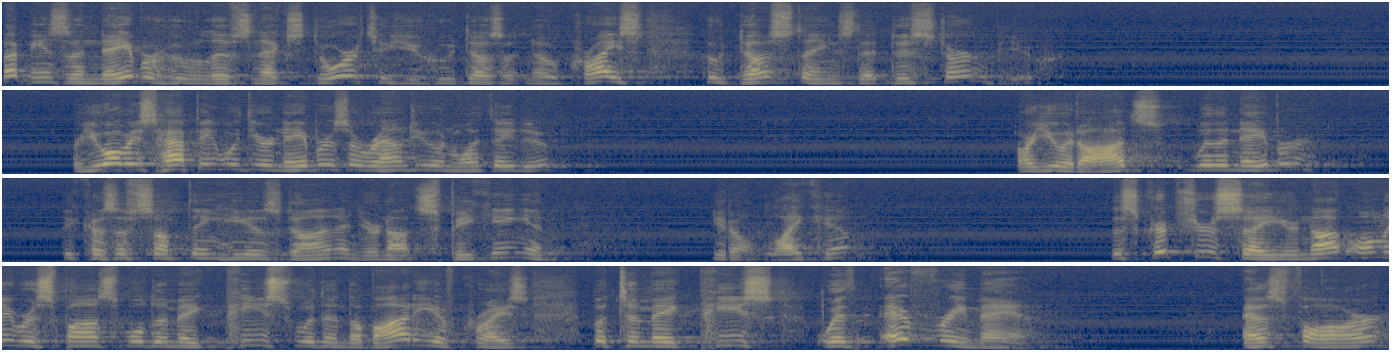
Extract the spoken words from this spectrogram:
That means the neighbor who lives next door to you who doesn't know Christ, who does things that disturb you. Are you always happy with your neighbors around you and what they do? Are you at odds with a neighbor because of something he has done and you're not speaking and you don't like him? The scriptures say you're not only responsible to make peace within the body of Christ, but to make peace with every man. As far,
